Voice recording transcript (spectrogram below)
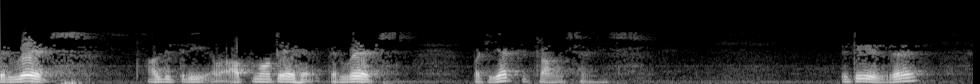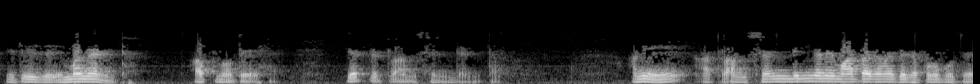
pervades all the three ఆత్మోతే pervades but yet transcends it is it is immanent ఆప్నోతే యట్ ట్రాన్సెండెంటల్ అని ఆ ట్రాన్సెండింగ్ అనే మాట కనుక చెప్పకపోతే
